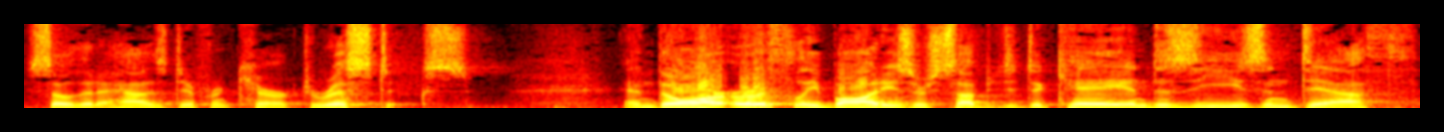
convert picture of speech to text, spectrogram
so that it has different characteristics. And though our earthly bodies are subject to decay and disease and death,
